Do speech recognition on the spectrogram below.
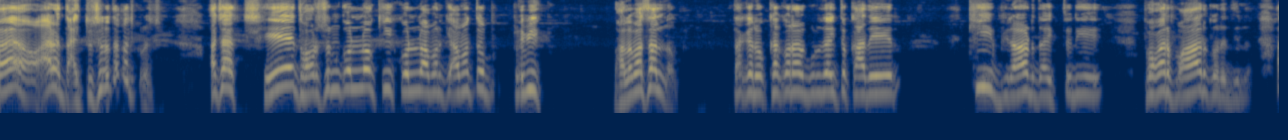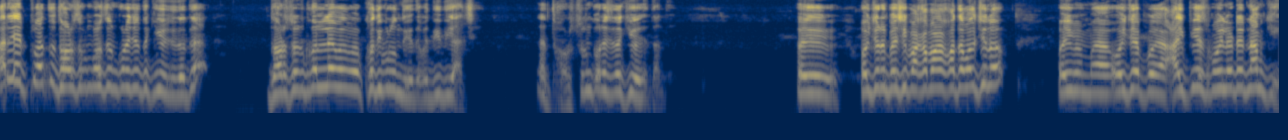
হ্যাঁ আরে দায়িত্বশীলতা কাজ করেছে। আচ্ছা সে ধর্ষণ করল, কি করল? আমার কি, আমার তো প্রেমিক, ভালোবাসার লোক। তাকে রক্ষা করার গুরুদায়িত্ব কাদের? কি বিরাট দায়িত্ব নিয়ে পগার পার করে দিল। আরে একটু এত ধর্ষণ ফর্ষণ করেছে তো কী হয়েছে তাতে? ধর্ষণ করলে ক্ষতিপূরণ দিয়ে দেবে দিদি আছে। না, ধর্ষণ করেছে তো কী হয়েছে তাতে? ওই ওই জন্য বেশি পাকা পাকা কথা বলছিল। ওই ওই যে আইপিএস মহিলাটার নাম কি?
